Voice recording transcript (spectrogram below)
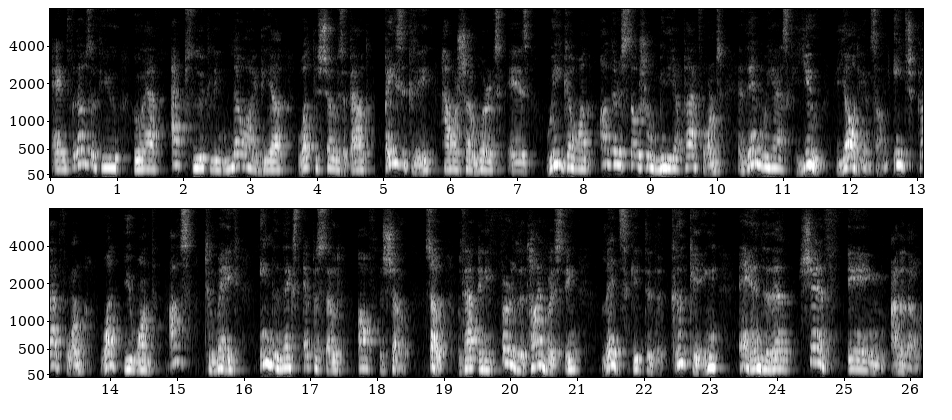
And for those of you who have absolutely no idea what the show is about basically how our show works is we go on other social media platforms and then we ask you the audience on each platform what you want us to make in the next episode of the show. So, without any further time wasting, let's get to the cooking and the chefing. I don't know.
